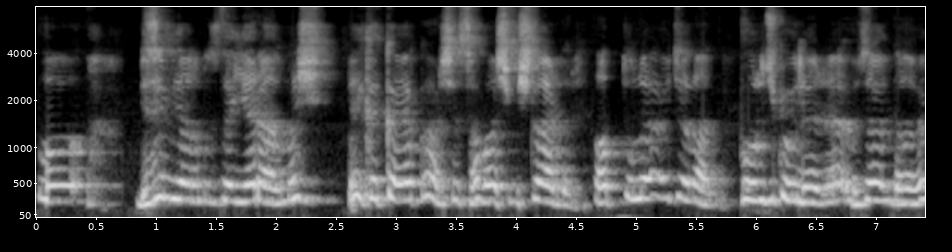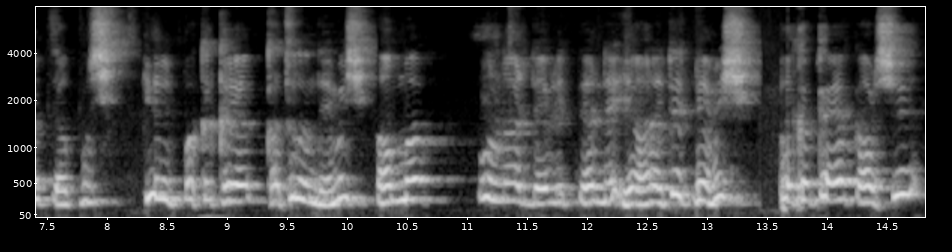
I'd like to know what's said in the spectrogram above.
o bizim yanımızda yer almış PKK'ya karşı savaşmışlardır. Abdullah Öcalan korucu köylerine özel davet yapmış. Gelin PKK'ya katılın demiş ama onlar devletlerine ihanet etmemiş. PKK'ya karşı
